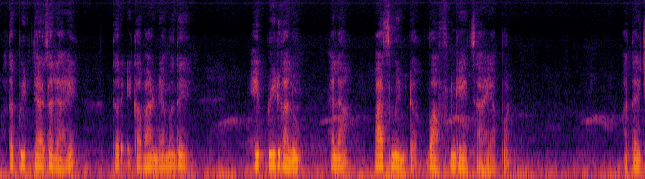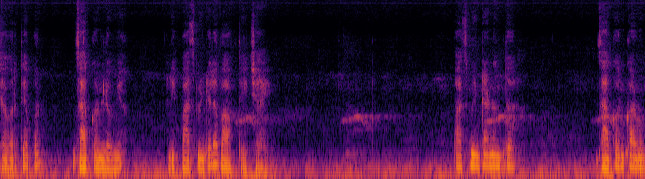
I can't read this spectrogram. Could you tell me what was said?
आता पीठ तयार झालं आहे. तर एका भांड्यामध्ये हे पीठ घालून ह्याला पाच मिनटं वाफून घ्यायचं आहे आपण. आता याच्यावरती आपण झाकण लावूया आणि पाच मिनटाला वाफ द्यायची आहे. पाच मिनटानंतर झाकण काढून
